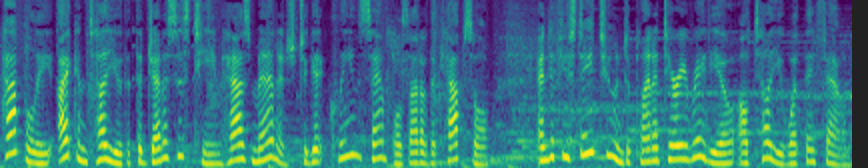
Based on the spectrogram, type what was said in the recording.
Happily, I can tell you that the Genesis team has managed to get clean samples out of the capsule, and if you stay tuned to Planetary Radio, I'll tell you what they found.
